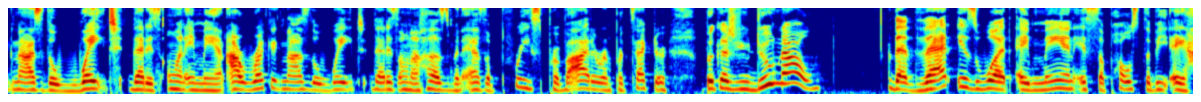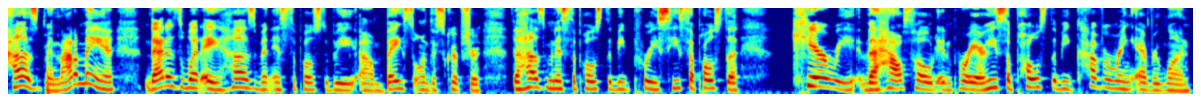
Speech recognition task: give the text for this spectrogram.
recognize the weight that is on a man. I recognize the weight that is on a husband as a priest, provider, and protector, because you do know that that is what a man is supposed to be a husband not a man. That is what a husband is supposed to be um, based on the scripture. The husband is supposed to be priest. He's supposed to carry the household in prayer. He's supposed to be covering everyone.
